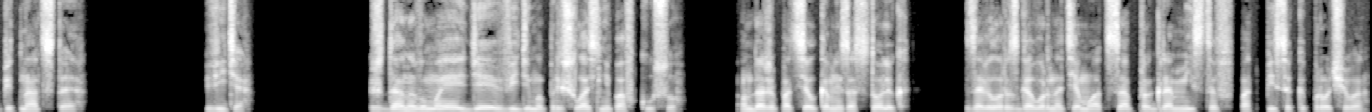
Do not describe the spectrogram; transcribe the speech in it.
15. Витя. Жданову моя идея, видимо, пришлась не по вкусу. Он даже подсел ко мне за столик, завел разговор на тему отца, программистов, подписок и прочего,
